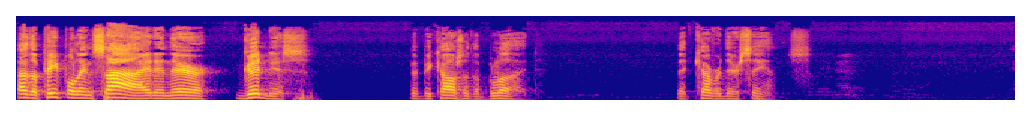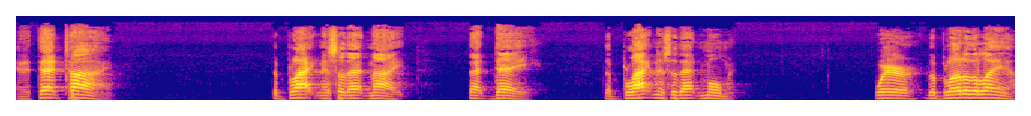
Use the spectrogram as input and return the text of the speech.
of the people inside and their goodness, but because of the blood that covered their sins. And at that time, the blackness of that night, that day, the blackness of that moment, where the blood of the Lamb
